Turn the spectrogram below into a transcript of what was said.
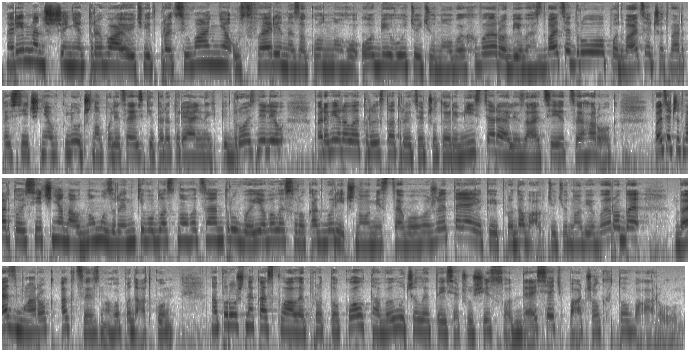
На Рівненщині тривають відпрацювання у сфері незаконного обігу тютюнових виробів. З 22 по 24 січня включно поліцейські територіальних підрозділів перевірили 334 місця реалізації цигарок. 24 січня на одному з ринків обласного центру виявили 42-річного місцевого жителя, який продавав тютюнові вироби без марок акцизного податку. На порушника склали протокол та вилучили 1610 пачок товару.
